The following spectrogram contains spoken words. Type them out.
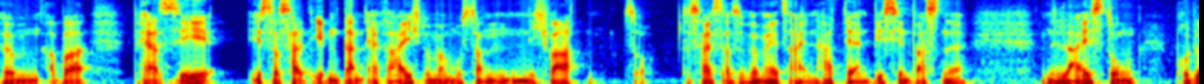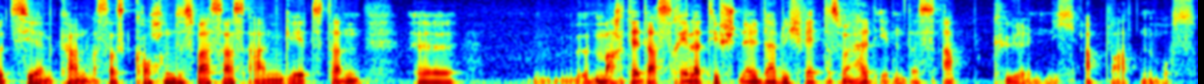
Ähm, aber per se ist das halt eben dann erreicht und man muss dann nicht warten. So. Das heißt also, wenn man jetzt einen hat, der ein bisschen was eine, eine Leistung produzieren kann, was das Kochen des Wassers angeht, dann äh, macht er das relativ schnell dadurch wett, dass man halt eben das Abkühlen nicht abwarten muss.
